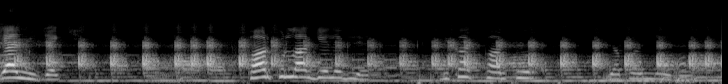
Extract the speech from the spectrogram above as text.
Gelmeyecek. Parkurlar gelebilir. Birkaç parkur yapabiliriz.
